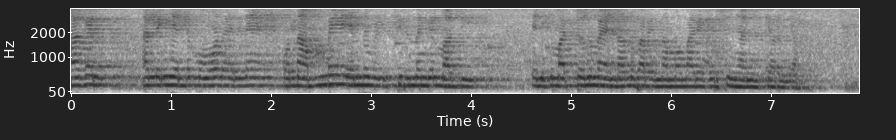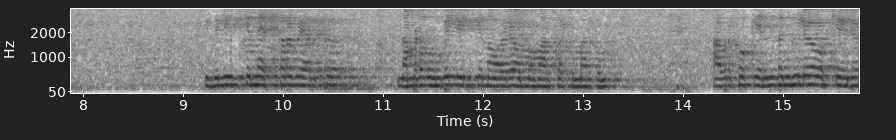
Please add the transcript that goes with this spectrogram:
മകൻ അല്ലെങ്കിൽ എന്റെ മോൾ എന്നെ ഒന്ന് അമ്മേ എന്ന് വിളിച്ചിരുന്നെങ്കിൽ മതി. എനിക്ക് മറ്റൊന്നും വേണ്ടെന്ന് പറയുന്ന അമ്മമാരെ കുറിച്ച് ഞാൻ എനിക്കറിയാം. ഇതിലിരിക്കുന്ന എത്ര പേർക്ക് നമ്മുടെ മുമ്പിൽ ഇരിക്കുന്ന ഓരോ അമ്മമാർക്കും അച്ഛന്മാർക്കും അവർക്കൊക്കെ എന്തെങ്കിലും ഒക്കെ ഒരു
